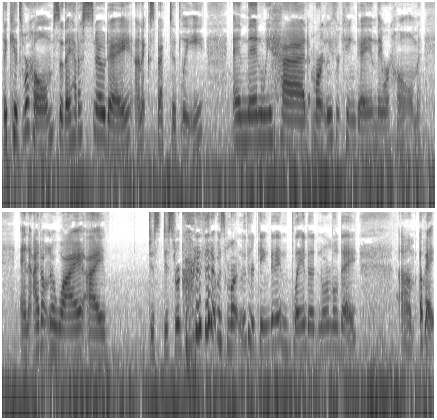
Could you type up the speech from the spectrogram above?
the kids were home. So they had a snow day unexpectedly. And then we had Martin Luther King Day and they were home. And I don't know why I just disregarded that it was Martin Luther King Day and planned a normal day. Um, okay,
